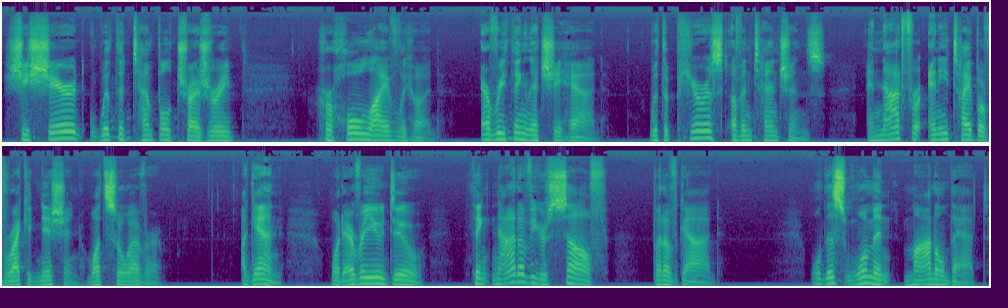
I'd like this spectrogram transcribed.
She shared with the temple treasury her whole livelihood, everything that she had, with the purest of intentions, and not for any type of recognition whatsoever. Again, whatever you do, think not of yourself, but of God. Well, this woman modeled that.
